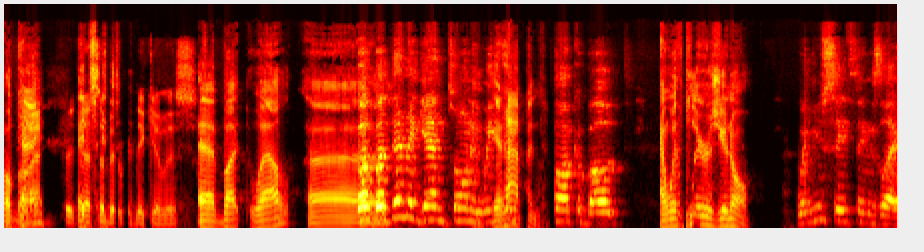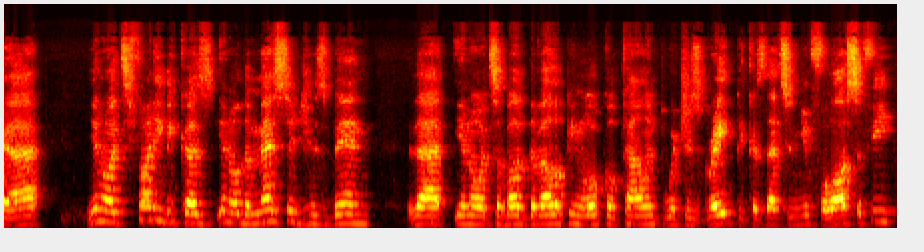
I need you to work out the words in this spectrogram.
Okay. Well, that's It's- a bit ridiculous. Uh, but well, uh, But but then again, Tony, we it can happened, talk about and with players, you know. when you say things like that, you know, it's funny because, you know, the message has been that, you know, it's about developing local talent, which is great because that's a new philosophy.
